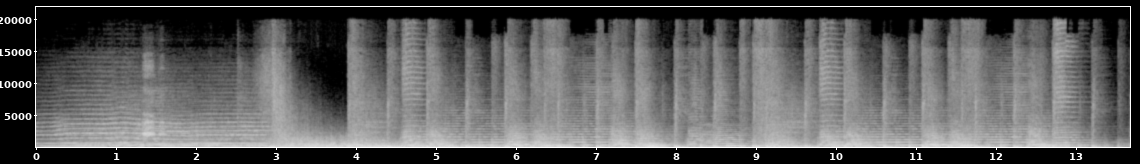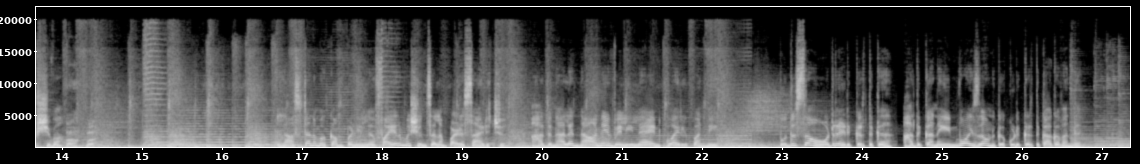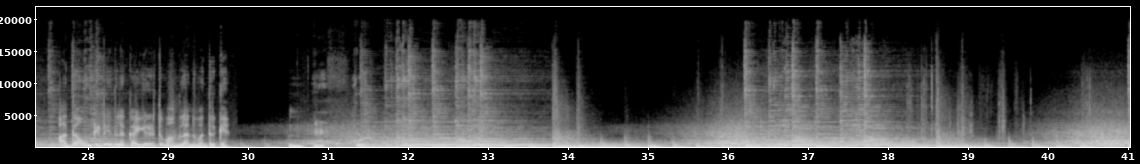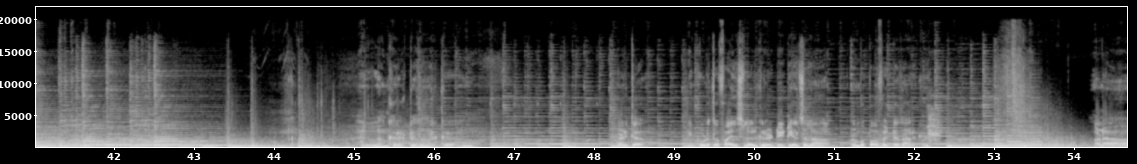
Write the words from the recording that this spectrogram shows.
சிவா. வா. லாஸ்டா நம்ம கம்பெனியில் ஃபயர் மிஷின்ஸ் எல்லாம் பழசாயிடுச்சு. அதனால நானே வெளியில என்கொயரி பண்ணி புதுசா ஆர்டர் எடுக்கிறதுக்கு அதுக்கான இன்வாய்ஸை உனக்கு கொடுக்கறதுக்காக வந்தேன். அதான் உன்கிட்ட இதுல கையெழுத்து வாங்கலான்னு வந்திருக்கேன். ம். ம் கொடு. கரெக்டாக தான் இருக்கு. அனிதா நீ கொடுத்த ஃபைல்ஸில் இருக்கிற டீட்டெயில்ஸ் எல்லாம் ரொம்ப பர்ஃபெக்டாக தான் இருக்கு. ஆனால்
